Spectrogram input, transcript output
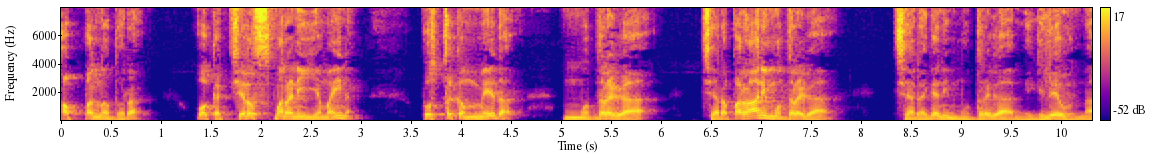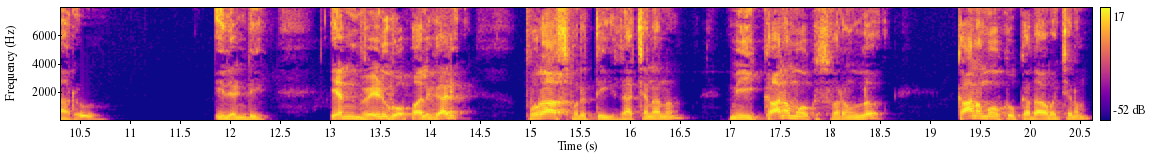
అప్పన్న దొర ఒక చిరస్మరణీయమైన పుస్తకం మీద ముద్రగా చెరపరాని ముద్రగా చెరగని ముద్రగా మిగిలే ఉన్నారు. ఇదండి ఎన్ వేణుగోపాల్ గారి పురాస్మృతి రచనను మీ కానమోకు స్వరంలో కానమోకు కథావచనం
